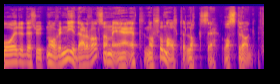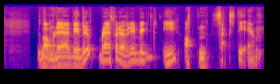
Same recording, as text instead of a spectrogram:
går dessuten over Nidelva, som er et nasjonalt laksevassdrag. Gamle bybru ble for øvrig bygd i 1861.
